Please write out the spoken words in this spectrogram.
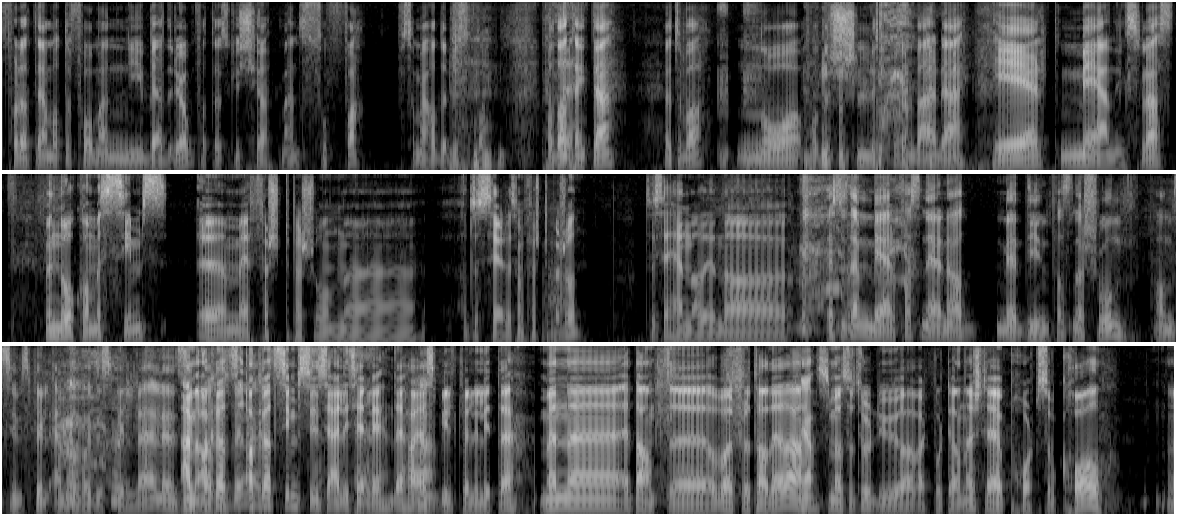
for at jeg måtte få meg en ny, bedre jobb for at jeg skulle kjøpe meg en sofa som jeg hadde lyst på. Og da tenkte jeg Vet du hva? Nå må du slutte med det her. Det er helt meningsløst. Men nå kommer Sims uh, med førsteperson uh, At du ser det som førsteperson. Du ser hendene dine og Jeg syns det er mer fascinerende at, med din fascinasjon om Sims-spill enn å faktisk spille. det. Sim akkurat, akkurat Sims syns jeg er litt kjedelig. Det har jeg Ja. spilt veldig lite. Men uh, et annet, øh, og bare for å ta det, da, Ja. som jeg også tror du har vært borti, Anders, det er jo Ports of Call. Uh,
